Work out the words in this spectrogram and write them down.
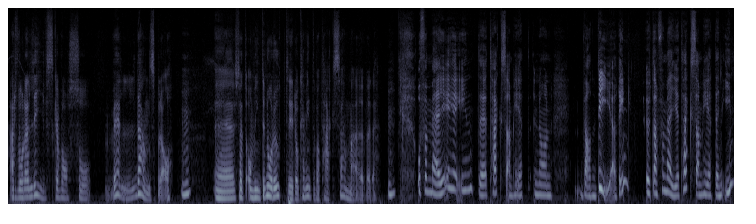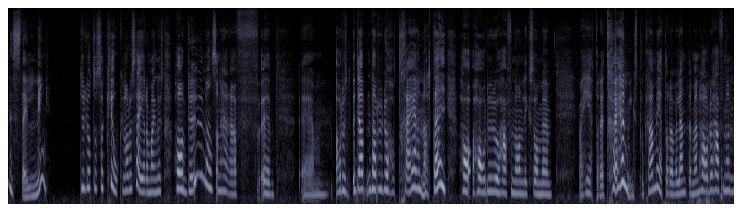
att våra liv ska vara så väldans bra. Mm. Eh, så att om vi inte når upp till det, då kan vi inte vara tacksamma över det. Mm. Och för mig är inte tacksamhet någon värdering utan för mig är tacksamhet en inställning. Du låter så klok när du säger det Magnus. Har du någon sån här äh, äh, har du, där, när du då har tränat dig, har, har du då haft någon liksom, äh, vad heter det, träningsprogram heter det väl inte, men har du haft någon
